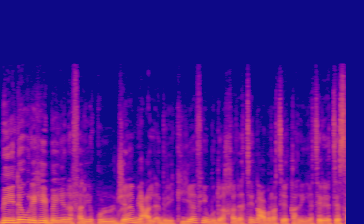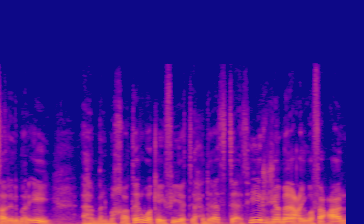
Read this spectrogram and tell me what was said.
بدوره بين فريق الجامعة الأمريكية في مداخلة عبر تقنية الاتصال المرئي. أهم المخاطر وكيفية إحداث تأثير جماعي وفعال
